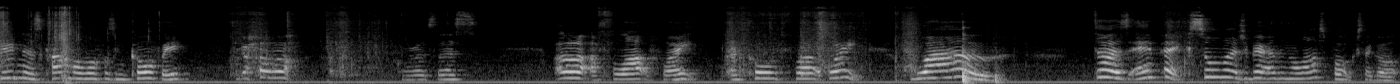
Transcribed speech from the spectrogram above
goodness, caramel waffles and coffee. Oh, what's this? Oh, a flat white. A cold flat white. Wow. That is epic. So much better than the last box I got.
